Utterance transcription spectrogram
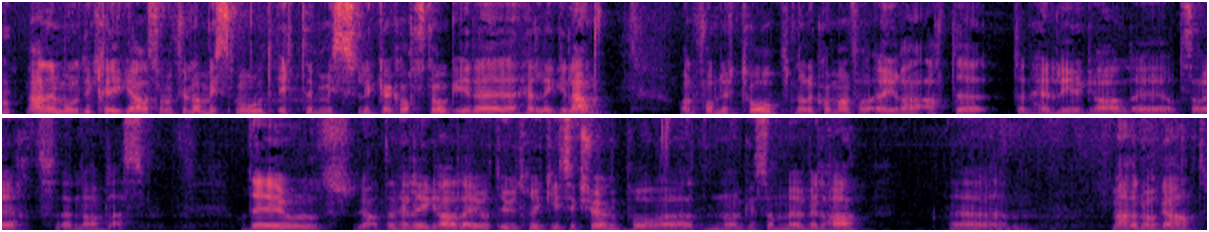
Men han er en modig kriger som er full av mismot etter mislykka korstog i Det hellige land. Og han får nytt håp når det kommer han fra øre at eh, Den hellige gral er observert en annen plass. Og det er jo, ja, Den hellige gral er jo et uttrykk i seg sjøl på eh, noe som vi vil ha. eh, mer enn noe annet.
